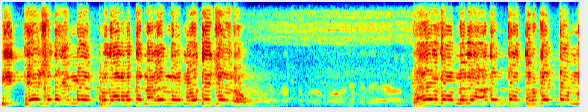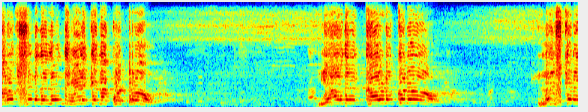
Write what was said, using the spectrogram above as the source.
ಈ ದೇಶದ ಹೆಮ್ಮೆಯ ಪ್ರಧಾನಮಂತ್ರಿ ನರೇಂದ್ರ ಮೋದಿಜಿ ಅವರು ಪಹಲ್ಗಾಮ್ನಲ್ಲಿ ಆದಂತ ದುರ್ಘಟನೆ ಮರುಕ್ಷಣದಲ್ಲಿ ಒಂದು ಹೇಳಿಕೆನ ಕೊಟ್ಟರು ಯಾವುದೇ ಕಾರಣಕ್ಕೂ ಲಷ್ಕರ್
